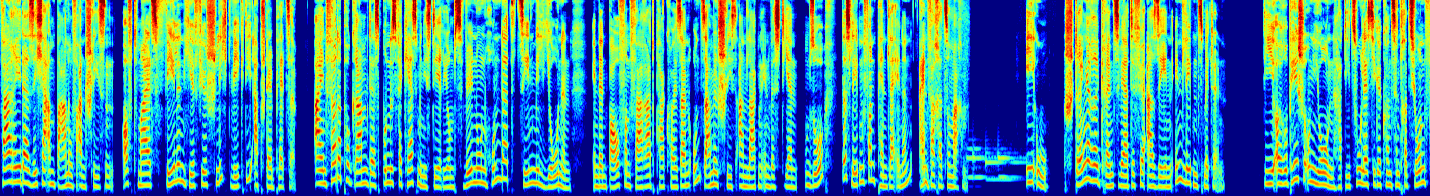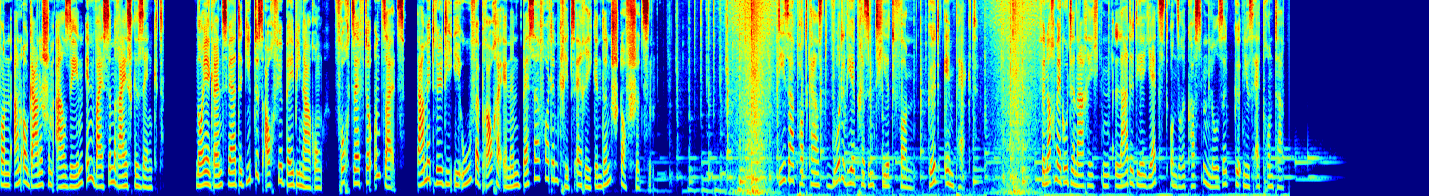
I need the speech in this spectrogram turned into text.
Fahrräder sicher am Bahnhof anschließen. Oftmals fehlen hierfür schlichtweg die Abstellplätze. Ein Förderprogramm des Bundesverkehrsministeriums will nun 110 Millionen in den Bau von Fahrradparkhäusern und Sammelschließanlagen investieren, um so das Leben von Pendlerinnen einfacher zu machen. EU strengere Grenzwerte für Arsen in Lebensmitteln. Die Europäische Union hat die zulässige Konzentration von anorganischem Arsen in weißem Reis gesenkt. Neue Grenzwerte gibt es auch für Babynahrung, Fruchtsäfte und Salz. Damit will die EU Verbraucherinnen besser vor dem krebserregenden Stoff schützen. Dieser Podcast wurde dir präsentiert von Good Impact. Für noch mehr gute Nachrichten lade dir jetzt unsere kostenlose Good News App runter.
